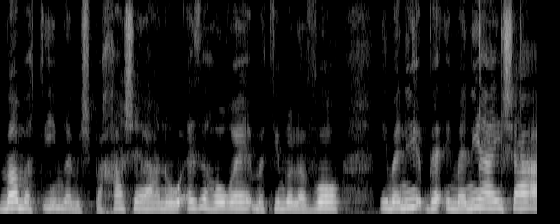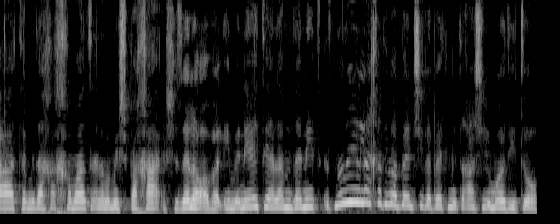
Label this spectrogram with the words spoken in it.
מה מתאים למשפחה שלנו, איזה הורה מתאים לו לבוא. אם אני, אם אני האישה התלמידה החכמה אצלנו במשפחה, שזה לא, אבל אם אני הייתי הלמדנית, אז תנו לי ללכת עם הבן שלי לבית מדרש ללמוד איתו.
